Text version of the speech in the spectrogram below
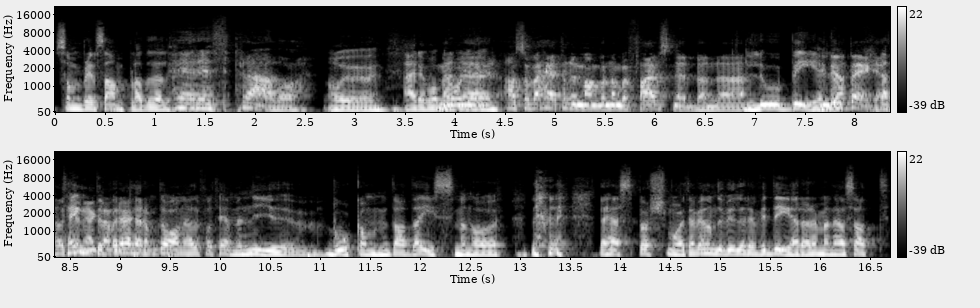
Som blev samplad? Eller? Perez Prado. Oj, oj, oj. Nej, det var bra Men grejer. eh, alltså vad heter nu Mambo number five-snubben? eh? Lou Bega. Lou Bega, Jag tänkte jag på det här om dagen. Jag hade fått hem en ny bok om dadaismen och det här spörsmålet. Jag vet inte om du ville revidera det, men jag sa att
